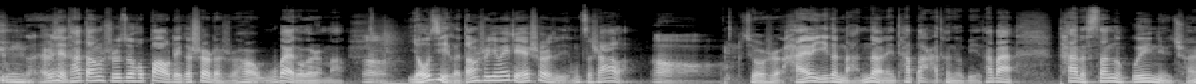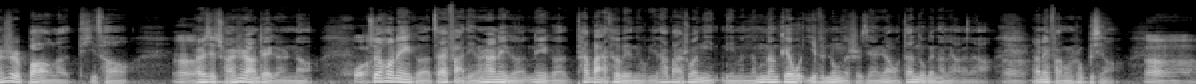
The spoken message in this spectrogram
凶的，而且他当时最后报这个事儿的时候，五百多个人嘛，嗯，有几个当时因为这些事儿就已经自杀了。哦，就是还有一个男的，那他爸特牛逼，他爸他的三个闺女全是报了体操，嗯，而且全是让这个人弄。嚯，最后那个在法庭上，那个那个他爸特别牛逼，他爸说你你们能不能给我一分钟的时间，让我单独跟他聊一聊？嗯。然后那法官说不行。啊，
